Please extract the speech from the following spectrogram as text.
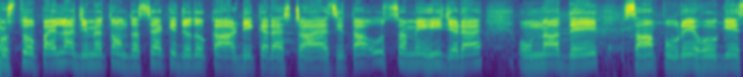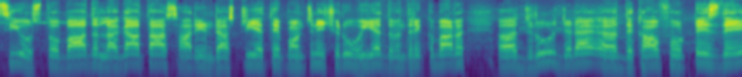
ਉਸ ਤੋਂ ਪਹਿਲਾਂ ਜਿਵੇਂ ਤੁਹਾਨੂੰ ਦੱਸਿਆ ਕਿ ਜਦੋਂ ਕਾਰਡਿਕ ਅਰੈਸਟ ਆਇਆ ਸੀ ਤਾਂ ਉਸ ਸਮੇਂ ਹੀ ਜਿਹੜਾ ਉਹਨਾਂ ਦੇ ਸਾਹ ਪੂਰੇ ਹੋ ਗਏ ਸੀ। ਉਸ ਤੋਂ ਬਾਅਦ ਲਗਾਤਾਰ ਸਾਰੀ ਇੰਡਸਟਰੀ ਇੱਥੇ ਪਹੁੰਚਣੀ ਸ਼ੁਰੂ ਹੋਈ ਹੈ। ਦਵਿੰਦਰ, ਇੱਕ ਵਾਰ ਜਰੂਰ ਜਿਹੜਾ ਦਿਖਾਓ ਫੋਟੇਜ ਦੇ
